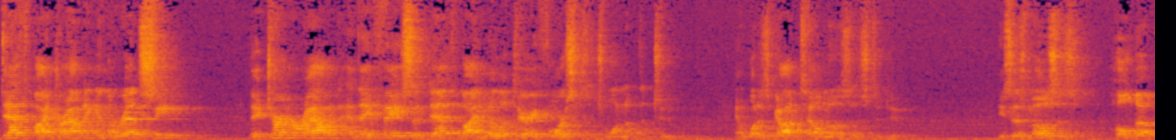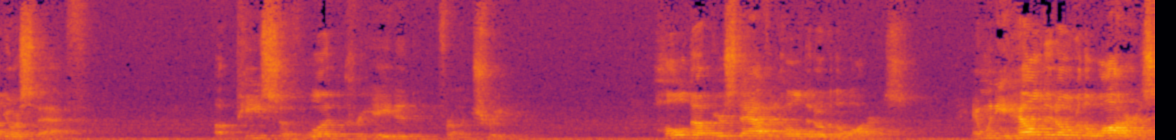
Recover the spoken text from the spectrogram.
death by drowning in the Red Sea. They turn around and they face a death by military forces. It's one of the two. And what does God tell Moses to do? He says, Moses, hold up your staff, a piece of wood created from a tree. Hold up your staff and hold it over the waters. And when he held it over the waters,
